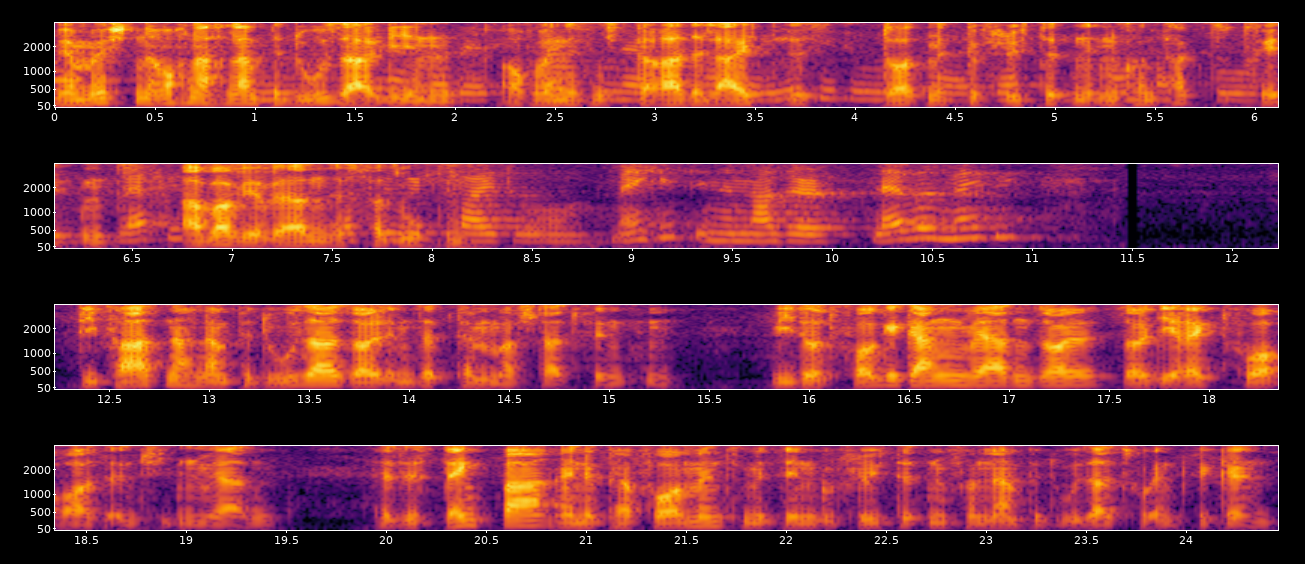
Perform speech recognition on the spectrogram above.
Wir möchten auch nach Lampedusa gehen, auch wenn es nicht gerade leicht ist, dort mit Geflüchteten in Kontakt zu treten. Aber wir werden es versuchen. Die Fahrt nach Lampedusa soll im September stattfinden. Wie dort vorgegangen werden soll, soll direkt vor Ort entschieden werden. Es ist denkbar, eine Performance mit den Geflüchteten von Lampedusa zu entwickeln,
